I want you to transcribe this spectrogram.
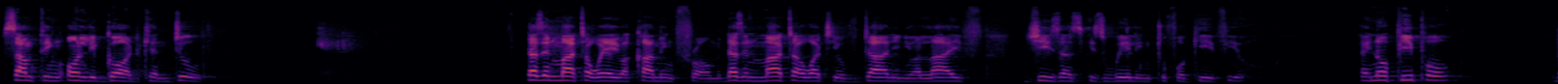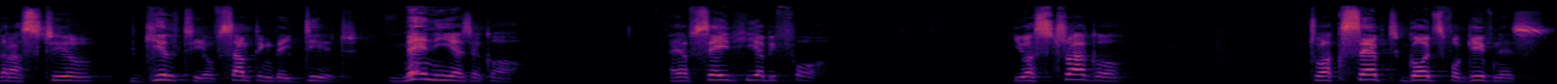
something only God can do. Doesn't matter where you are coming from, it doesn't matter what you've done in your life, Jesus is willing to forgive you. I know people that are still guilty of something they did many years ago. I have said here before your struggle to accept God's forgiveness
